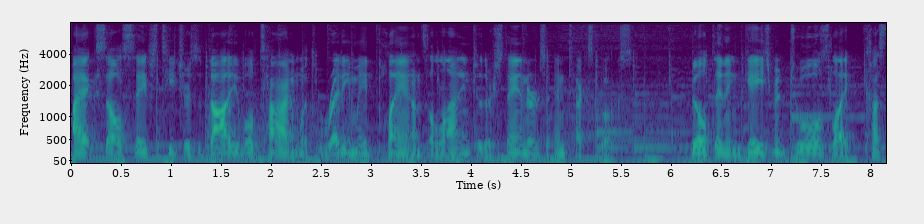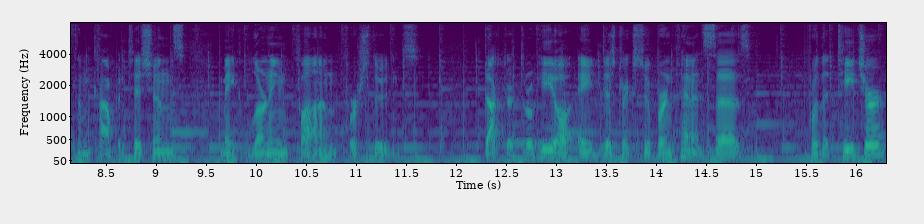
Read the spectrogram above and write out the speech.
IXL saves teachers valuable time with ready made plans aligned to their standards and textbooks. Built in engagement tools like custom competitions make learning fun for students. Dr. Trujillo, a district superintendent, says For the teacher,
